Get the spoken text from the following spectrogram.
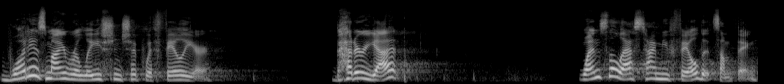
what is my relationship with failure? Better yet, when's the last time you failed at something?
